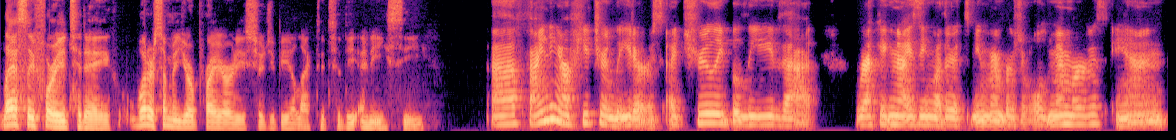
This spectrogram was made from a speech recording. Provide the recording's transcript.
Lastly, for you today, what are some of your priorities should you be elected to the NEC? Uh, finding our future leaders. I truly believe that recognizing whether it's new members or old members and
